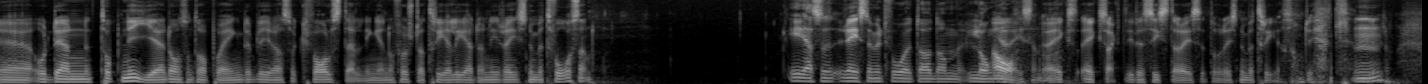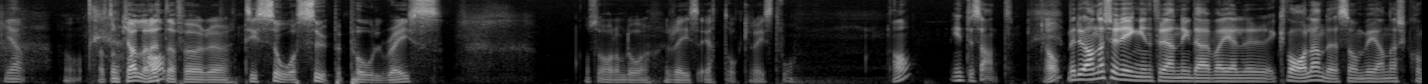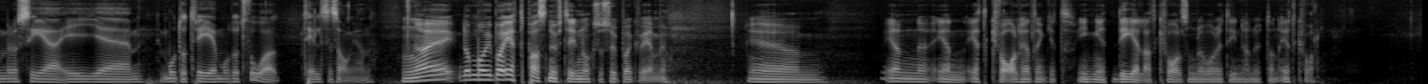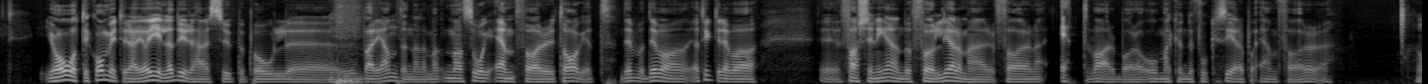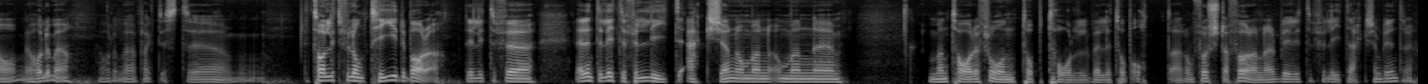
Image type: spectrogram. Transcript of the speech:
Eh, och den topp 9, de som tar poäng, det blir alltså kvalställningen och första tre leden i race nummer två sen. I alltså race nummer två utav de långa Ja, racen då? ex exakt. I det sista racet då, race nummer tre som det egentligen Mm. blir. Ja. Ja. Att de kallar Ja. detta för uh, Tissot Superpole Race. Och så har de då race 1 och race 2. Ja, intressant. Ja. Men du, annars är det ingen förändring där vad gäller kvalande som vi annars kommer att se i eh, Moto 3 och Moto 2 till säsongen? Nej, de har ju bara ett pass nu för tiden också, Super-AQM. Ehm, en, en, ett kval helt enkelt. Inget delat kval som det varit innan, utan ett kval. Jag återkommer ju till det här, jag gillade ju det här Superpole-varianten när man, man såg en förare i taget. Det, det var, jag tyckte det var eh, Eh, fascinerande att följa de här förarna ett varv bara och man kunde fokusera på en förare. Ja, jag håller med. Jag håller med faktiskt. Eh, det tar lite för lång tid bara. Det är lite för, är det inte lite för lite action om man, om man, eh, om man tar det från topp 12 eller topp 8? De första förarna, det blir lite för lite action, blir det inte det?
